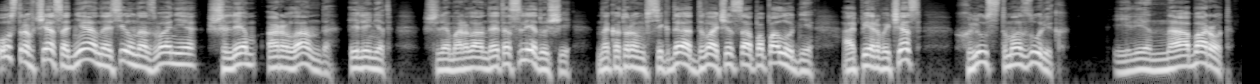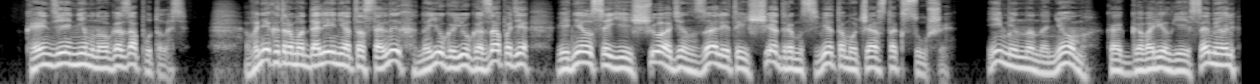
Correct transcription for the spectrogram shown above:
Остров часа дня носил название «Шлем Орландо» или нет. Шлем Орландо — это следующий, на котором всегда два часа пополудни, а первый час — Хлюст Мазурик. Или наоборот. Кэнди немного запуталась. В некотором отдалении от остальных, на юго-юго-западе, виднелся еще один залитый щедрым светом участок суши. Именно на нем, как говорил ей Сэмюэль,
